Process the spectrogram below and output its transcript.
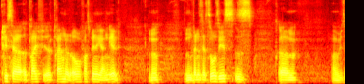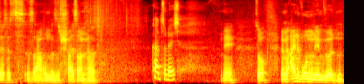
kriegst du ja drei- 300 Euro fast weniger an Geld. Ne? Und wenn du es jetzt so siehst, ist es, ähm, wie soll ich das jetzt sagen, ohne dass es scheiße anhört? Kannst du nicht. Nee. So, wenn wir eine Wohnung nehmen würden,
